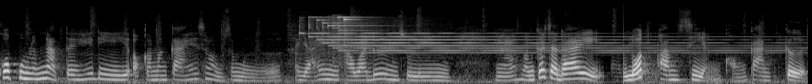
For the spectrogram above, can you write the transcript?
ควบคุมน้ำหนักตัวเองให้ดี ออกกำลังกายให้สม่ำเสมอ อย่าให้มีภาวะดื้ออินซูลิน นะมันก็จะได้ลดความเสี่ยงของการเกิด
